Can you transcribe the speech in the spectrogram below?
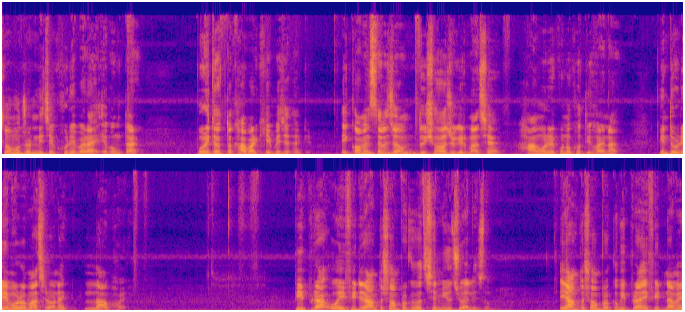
সমুদ্রের নিচে ঘুরে বেড়ায় এবং তার পরিত্যক্ত খাবার খেয়ে বেঁচে থাকে। এই কমেন্সেলিজম দুই সহযোগীর মাঝে হাঙরের কোনো ক্ষতি হয় না, কিন্তু রেমোরো মাছের অনেক লাভ হয়। পিঁপড়া ও এফিডের আন্তঃসম্পর্ক হচ্ছে মিউচুয়ালিজম। এই আন্তঃসম্পর্ক পিঁপড়া এফিড নামে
